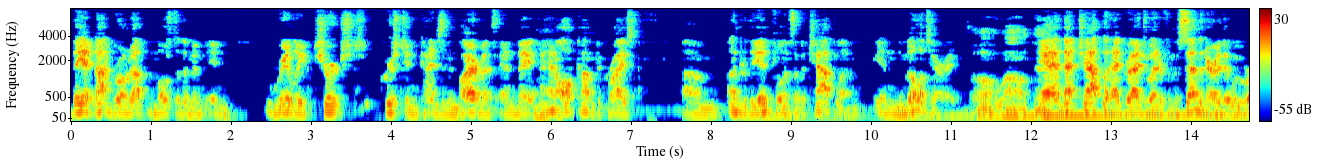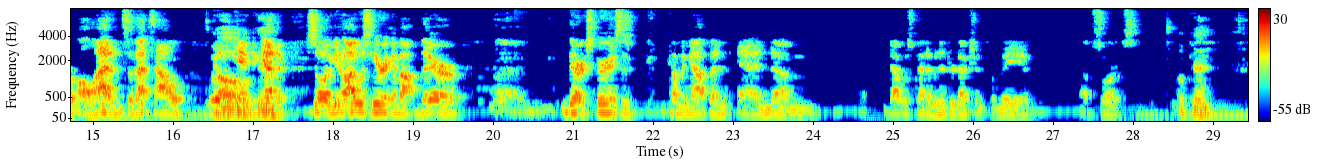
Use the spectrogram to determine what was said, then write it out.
they had not grown up most of them in, in really church Christian kinds of environments and they mm-hmm. had all come to Christ um, under the influence of a chaplain in the military. Oh wow! Okay. And that chaplain had graduated from the seminary that we were all at, and so that's how we all oh, came okay. together. So you know, I was hearing about their uh, their experiences coming up, and and um, that was kind of an introduction for me of, of sorts. Okay,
